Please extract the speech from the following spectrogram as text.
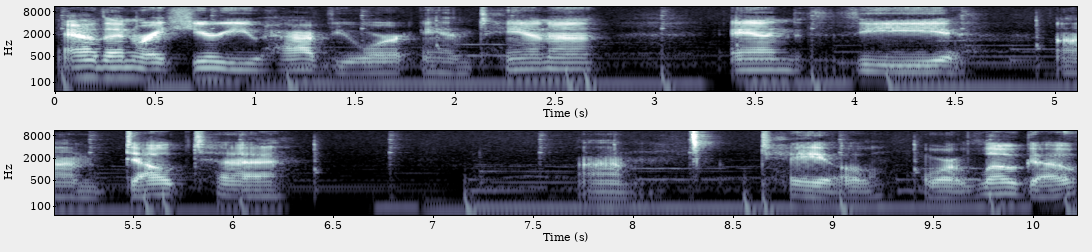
And then right here you have your antenna and the um, Delta um, tail or logo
